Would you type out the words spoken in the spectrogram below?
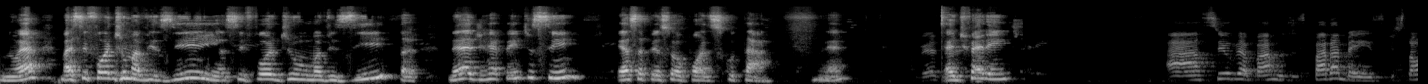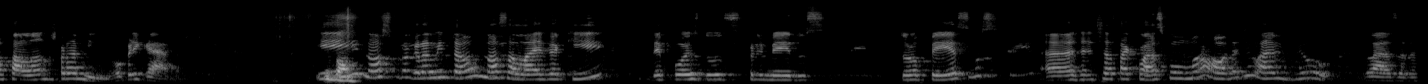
não é? Mas se for de uma vizinha, se for de uma visita, né? De repente, sim, essa pessoa pode escutar, né? É diferente. A Silvia Barros diz: parabéns, estão falando para mim. Obrigada. E nosso programa, então, nossa live aqui, depois dos primeiros tropeços, a gente já está quase com uma hora de live, viu, Lázara?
